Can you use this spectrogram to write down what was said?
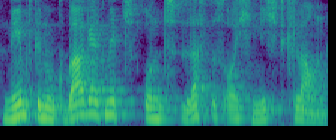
nehmt genug Bargeld mit und lasst es euch nicht klauen.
